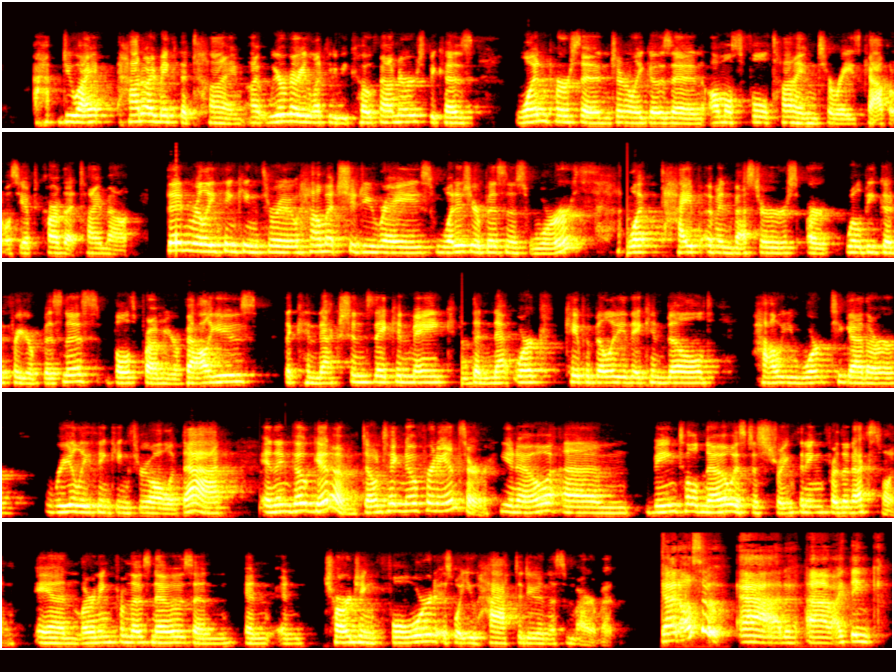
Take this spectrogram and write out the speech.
do i how do i make the time? I, we're very lucky to be co-founders because one person generally goes in almost full time to raise capital. So you have to carve that time out. Then really thinking through how much should you raise? What is your business worth? What type of investors are will be good for your business both from your values the connections they can make the network capability they can build how you work together? Really thinking through all of that and then go get them don't take no for an answer you know um, being told no is just strengthening for the next one and learning from those no's and and and charging forward is what you have to do in this environment. Yeah, I'd also add, uh, I think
